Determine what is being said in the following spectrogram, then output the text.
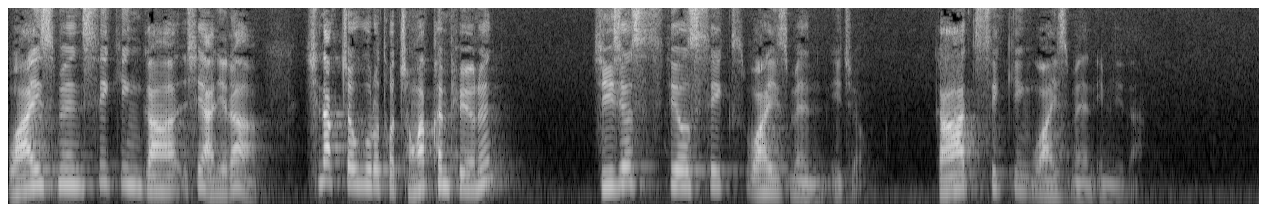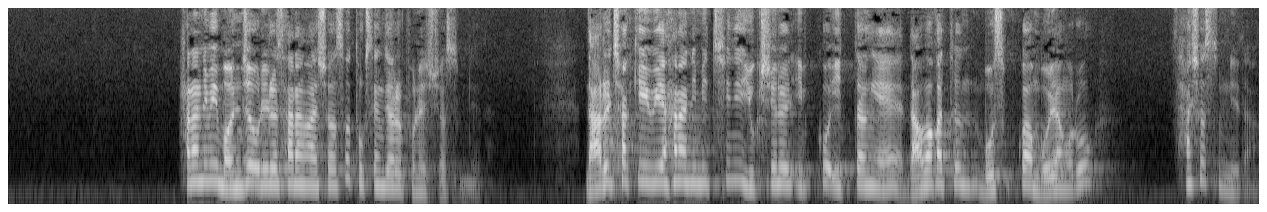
wise men seeking God이 아니라 신학적으로 더 정확한 표현은 Jesus still seeks wise men이죠. God seeking wise men입니다. 하나님이 먼저 우리를 사랑하셔서 독생자를 보내주셨습니다. 나를 찾기 위해 하나님이 친히 육신을 입고 이 땅에 나와 같은 모습과 모양으로 사셨습니다.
